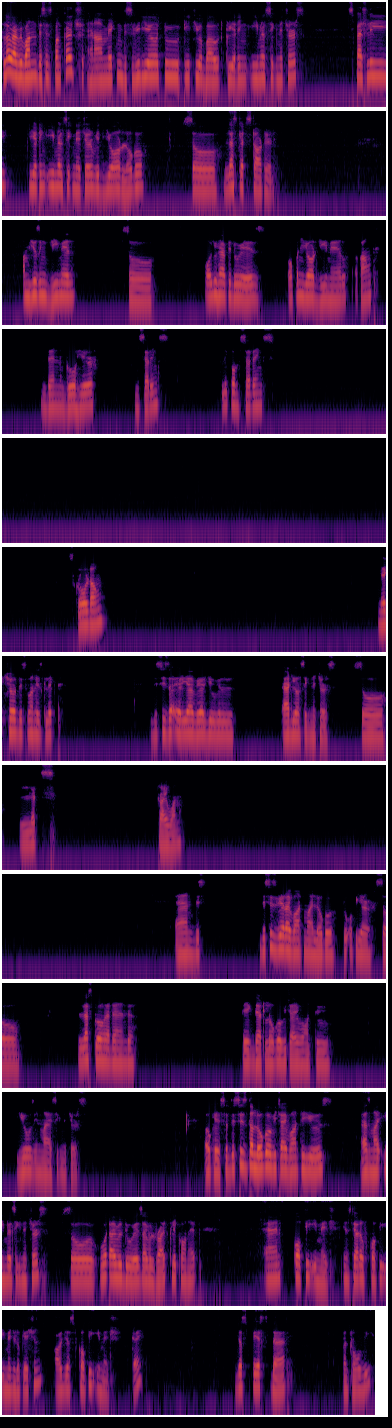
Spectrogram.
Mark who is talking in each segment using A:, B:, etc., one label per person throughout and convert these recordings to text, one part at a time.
A: Hello everyone, this is Pankaj and I'm making this video to teach you about creating email signatures especially creating email signature with your logo. So let's get started. I'm using Gmail. So all you have to do is open your Gmail account then go here in settings click on settings scroll down. Make sure this one is clicked. This is the area where you will add your signatures. So let's try one. And this this is where I want my logo to appear. So let's go ahead and take that logo which I want to use in my signatures. Okay so this is the logo which I want to use as my email signatures. So what I will do is I will right click on it and copy image. Instead of copy image location I'll just copy image okay? Just paste that. Control V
